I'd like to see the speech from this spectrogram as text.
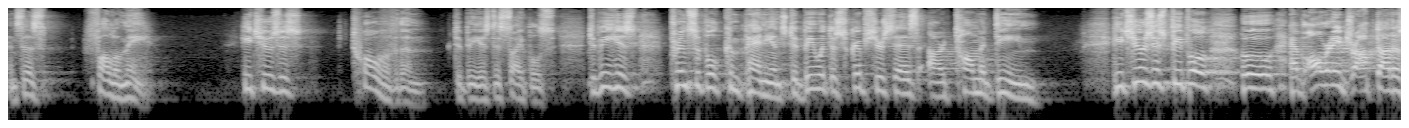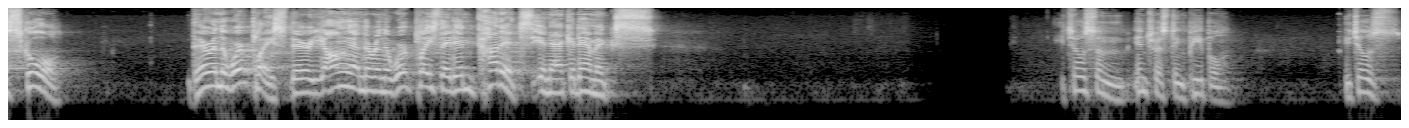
and says, Follow me. He chooses 12 of them to be his disciples, to be his principal companions, to be what the scripture says are Talmudim. He chooses people who have already dropped out of school. They're in the workplace. They're young and they're in the workplace. They didn't cut it in academics. He chose some interesting people. He chose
